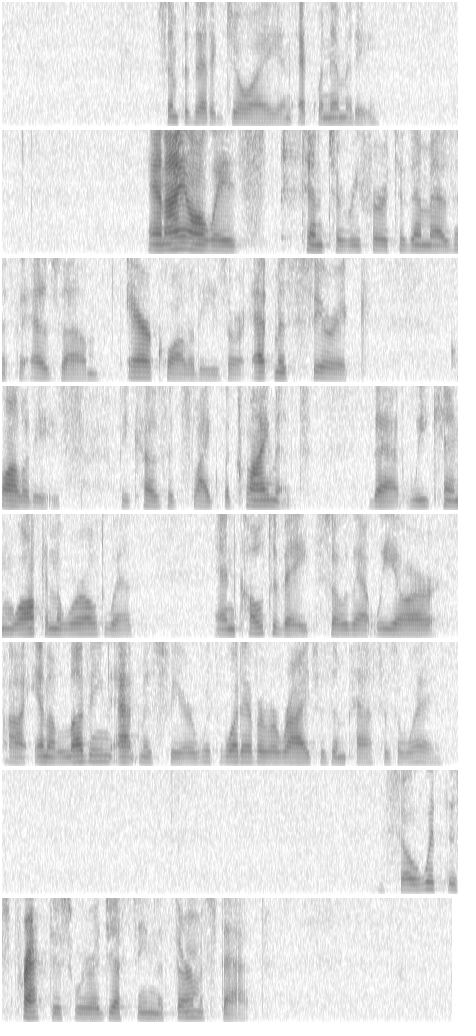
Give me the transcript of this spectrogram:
sympathetic joy, and equanimity. And I always tend to refer to them as, as um, air qualities or atmospheric qualities because it's like the climate that we can walk in the world with and cultivate so that we are uh, in a loving atmosphere with whatever arises and passes away. So, with this practice, we're adjusting the thermostat,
